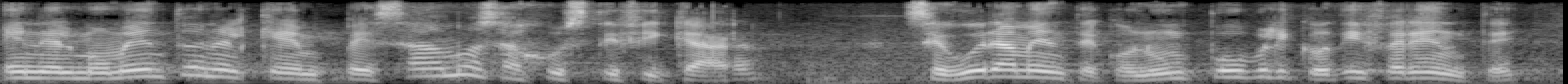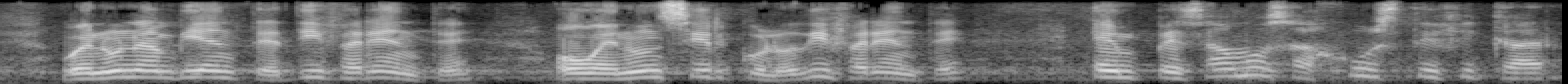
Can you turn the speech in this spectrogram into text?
en el momento en el que empezamos a justificar, seguramente con un público diferente, o en un ambiente diferente, o en un círculo diferente, empezamos a justificar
